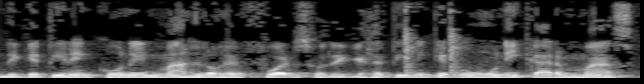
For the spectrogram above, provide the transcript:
de que tienen que unir más los esfuerzos de que se tienen que comunicar más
